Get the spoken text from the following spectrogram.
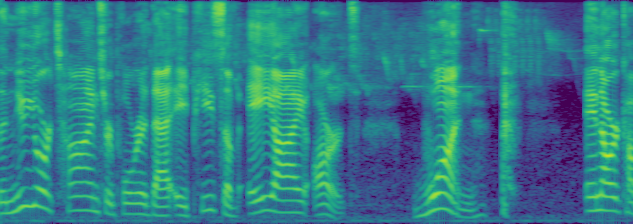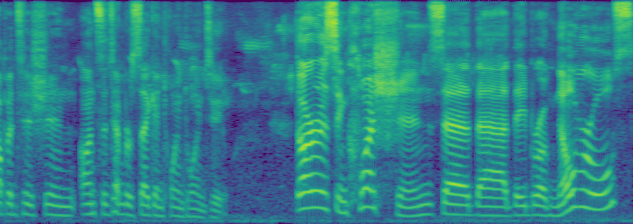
The New York Times reported that a piece of AI art won in art competition on September 2nd, 2022. The artist in question said that they broke no rules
